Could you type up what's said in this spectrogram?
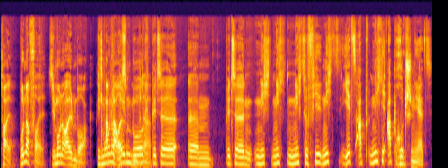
Toll, wundervoll. Simone Oldenburg. Simone Applaus, Oldenburg, bitte. ähm, bitte nicht, nicht, nicht so viel, nicht jetzt ab, nicht abrutschen jetzt.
